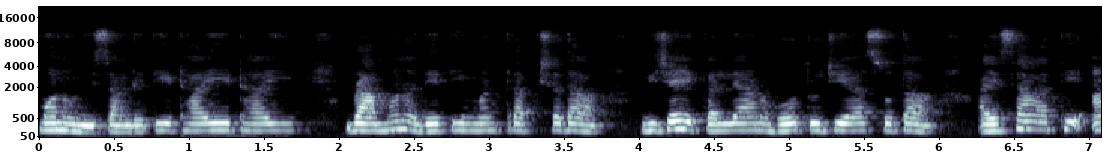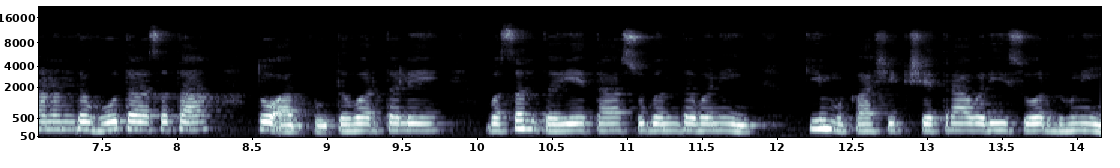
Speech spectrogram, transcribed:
म्हणून सांडती ठाई ठाई. ब्राह्मण देती मंत्राक्षदा. विजय कल्याण हो तुझी सुता ऐसा अति आनंद होत असता. तो अद्भुत वर्तले. वसंत येता सुगंधवनी. किम काशी क्षेत्रावरी स्वरधुनी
